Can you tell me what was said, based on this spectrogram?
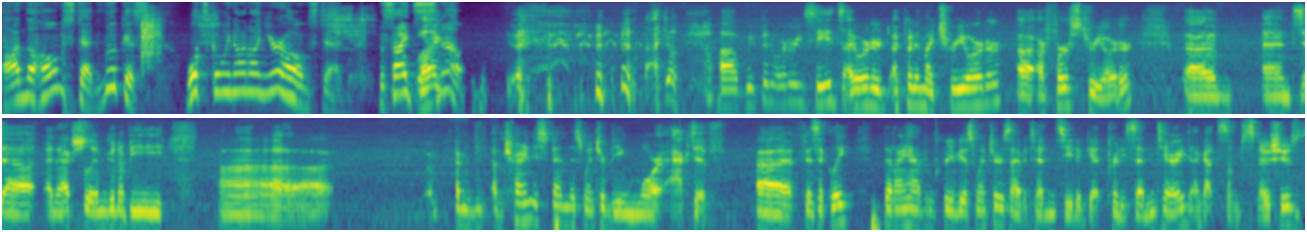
on the homestead, Lucas. What's going on on your homestead besides Well, I- snow? I don't. Uh, we've been ordering seeds. I ordered. I put in my tree order, uh, our first tree order, um, and uh, and actually, I'm going to be. Uh, I'm I'm trying to spend this winter being more active. Uh, physically than I have in previous winters. I have a tendency to get pretty sedentary. I got some snowshoes,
